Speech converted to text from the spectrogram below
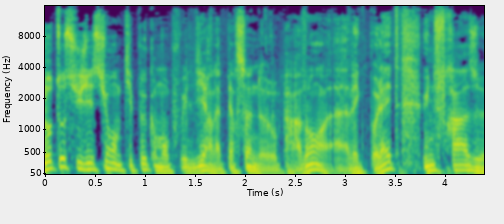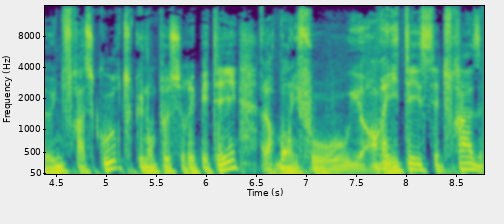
l'autosuggestion, un petit peu comme on pouvait le dire à la personne auparavant avec Paulette, une phrase, une phrase courte que l'on peut se répéter. Alors bon, il faut, en réalité, cette phrase,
